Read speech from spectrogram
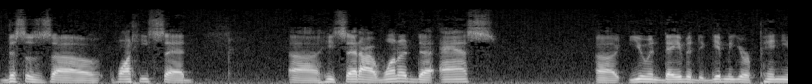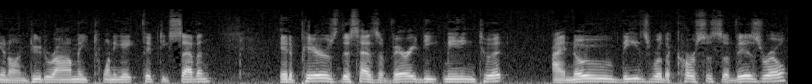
this is uh, what he said. Uh, he said, I wanted to ask uh, you and David to give me your opinion on Deuteronomy 28:57. It appears this has a very deep meaning to it. I know these were the curses of Israel,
